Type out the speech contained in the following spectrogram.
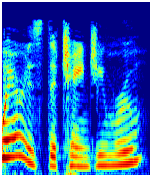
Where is the changing room?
